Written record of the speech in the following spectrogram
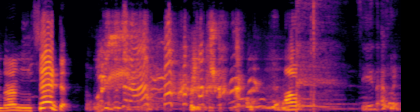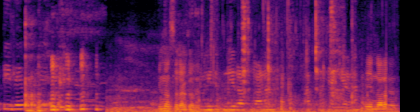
ರನ್ ಸೆಟ್ ಸೀದಾ ಬಿಟ್ಟಿದೆ ಇನ್ನೊಂದ್ಸಲ ಹಾಕೋದು ಇದಕ್ಕೆ ನೀರು ಹಾಕೋಣ ಹಾಕ್ಬಿಟ್ಟು ಏನ್ ನಾಲ್ಕು-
